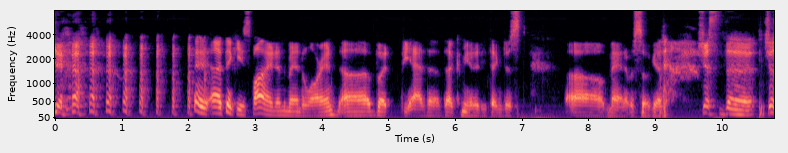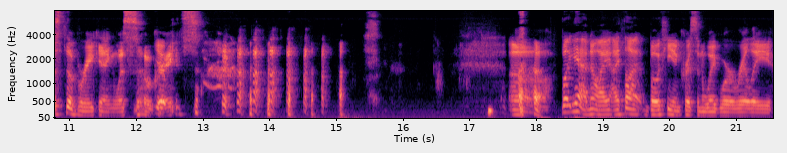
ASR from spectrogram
yeah. I think he's fine in The Mandalorian, uh, but yeah, the the community thing just, oh man, it was so good. just the just the breaking was so great. Uh, but yeah, no, I, I thought both he and Kristen Wiig were really,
